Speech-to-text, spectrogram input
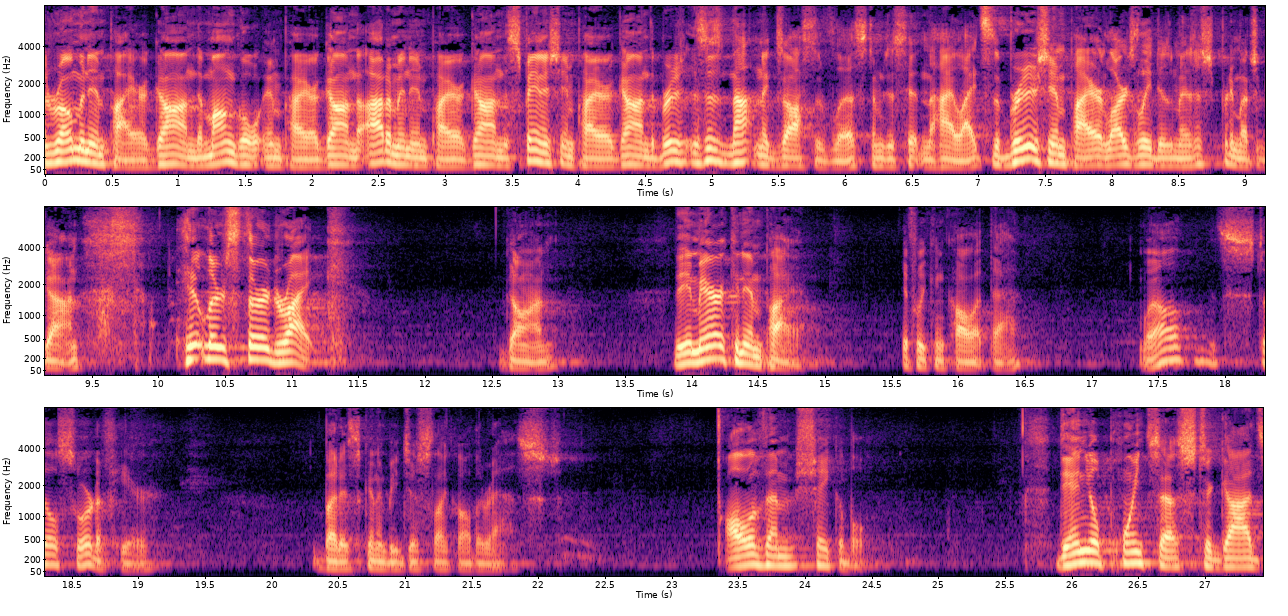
The Roman Empire, gone. The Mongol Empire, gone. The Ottoman Empire, gone. The Spanish Empire, gone. The British, this is not an exhaustive list. I'm just hitting the highlights. The British Empire, largely diminished, pretty much gone. Hitler's Third Reich, gone. The American Empire, if we can call it that, well, it's still sort of here, but it's going to be just like all the rest. All of them shakable. Daniel points us to God's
